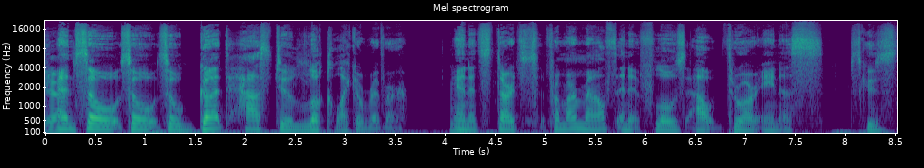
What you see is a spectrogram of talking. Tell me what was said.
Yeah. And so so so gut has to look like a river. Hmm. And it starts from our mouth and it flows out through our anus. Excuse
